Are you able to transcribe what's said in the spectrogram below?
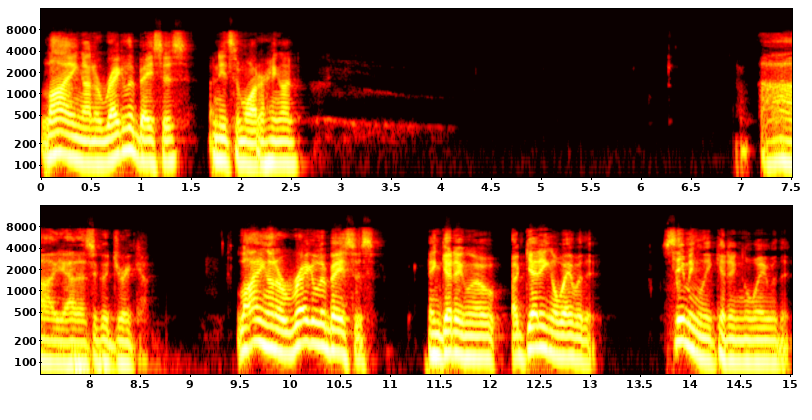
lying on a regular basis. I need some water. Hang on. Ah, yeah, that's a good drink lying on a regular basis and getting, uh, getting away with it, seemingly getting away with it.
